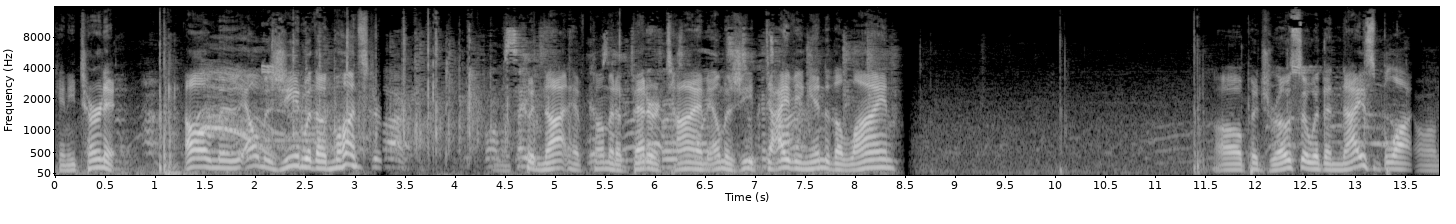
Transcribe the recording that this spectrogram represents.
Can he turn it? Oh, El Majid with a monster. Could not have come at a better time. El Majid diving into the line. Oh, Pedrosa with a nice block. On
